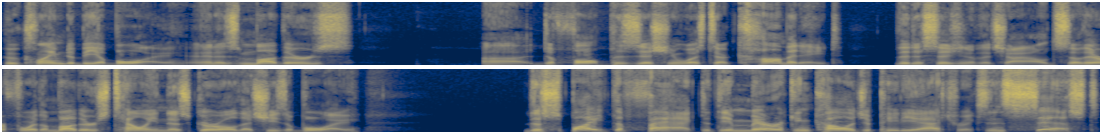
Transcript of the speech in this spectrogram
who claimed to be a boy and his mother's uh, default position was to accommodate the decision of the child. So therefore, the mother's telling this girl that she's a boy, despite the fact that the American College of Pediatrics insist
